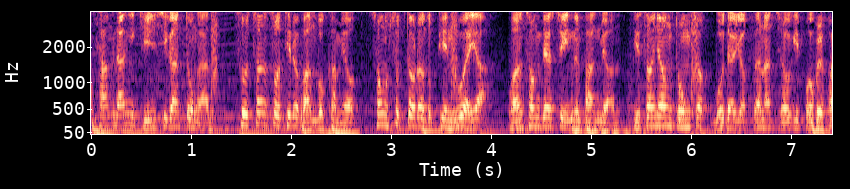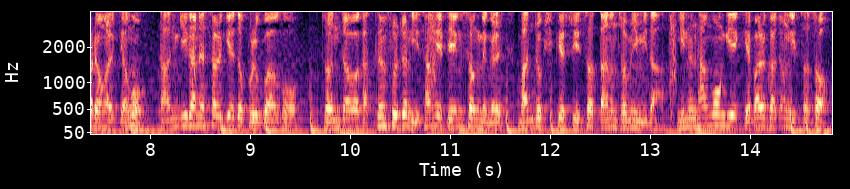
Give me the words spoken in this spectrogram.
상당히 긴 시간 동안 수천 sortie를 반복하며 성숙도를 높인 후에야 완성될 수 있는 반면 비선형 동적 모델 역변환 제어 기법을 활용할 경우 단기간의 설계에도 불구하고 전자와 같은 수준 이상의 비행 성능을 만족시킬 수 있었다는 점입니다. 이는 항공기의 개발 과정에 있어서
